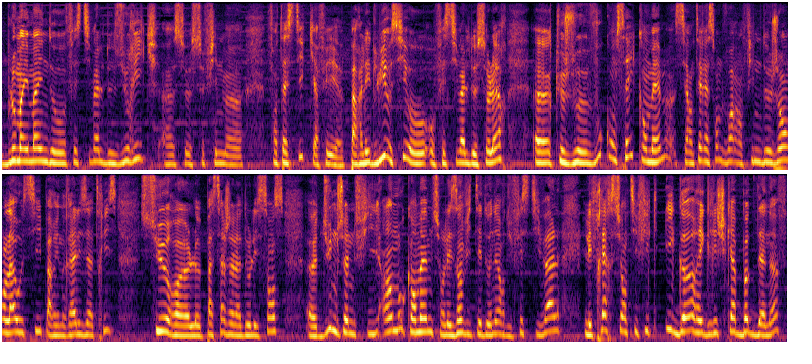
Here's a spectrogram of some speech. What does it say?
Blue My Mind au festival de Zurich, ce, ce film fantastique qui a fait parler de lui aussi au, au festival de Soleure, que je vous conseille quand même. C'est intéressant de voir un film de genre, là aussi par une réalisatrice, sur le passage à l'adolescence d'une jeune fille. Un mot quand même sur les invités d'honneur du festival, les frères scientifiques Igor et Grishka Bogdanov,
